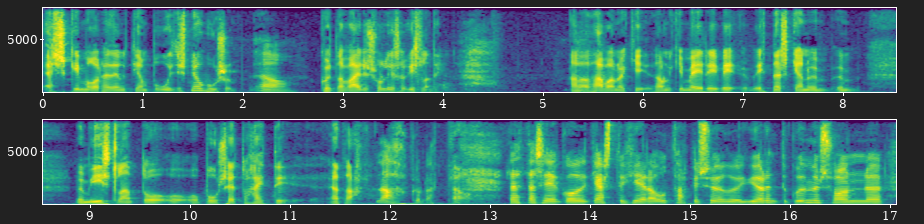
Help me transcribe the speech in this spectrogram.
Eskimór hefði einhvern tíðan búið í snjóhúsum. Já, hvað það væri svoleiðis á Íslandi. Þannig að það var ekki, það var ekki meiri vi- vitneskjan um, um, um Ísland og, og, og búsett og hætti en það akkurat. Já. Þetta segir góðu gestu hér á útvarpi sögu Jörundu Guðmundsson uh,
